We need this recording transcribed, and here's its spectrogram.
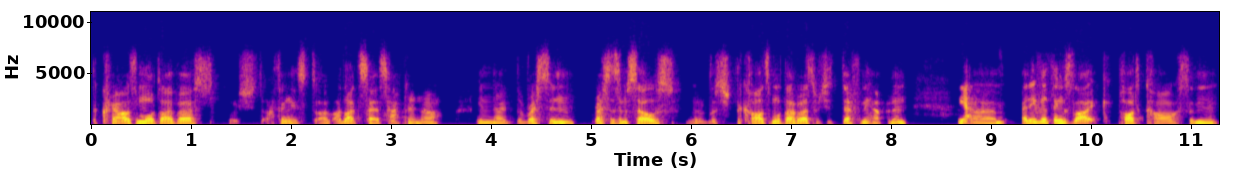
the crowds are more diverse, which I think is. I- I'd like to say it's happening now. You know, the wrestling wrestlers themselves, the, the cards more diverse, which is definitely happening. Yeah. Um, and even things like podcasts and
